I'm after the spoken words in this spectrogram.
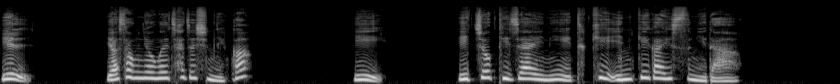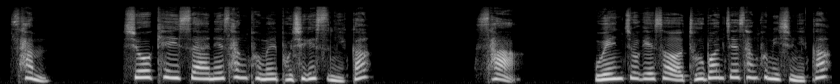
1. 여성용을 찾으십니까? 2. 이쪽 디자인이 특히 인기가 있습니다. 3. 쇼케이스 안의 상품을 보시겠습니까? 4. 왼쪽에서 두 번째 상품이십니까?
